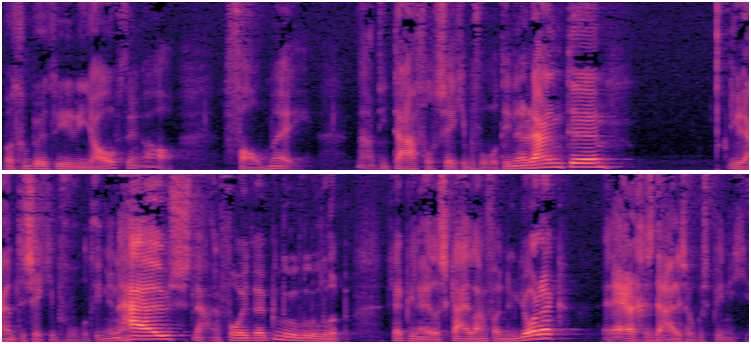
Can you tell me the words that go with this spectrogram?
Wat gebeurt er hier in je hoofd? Oh, valt mee. Nou, die tafel zet je bijvoorbeeld in een ruimte. Die ruimte zet je bijvoorbeeld in een huis. Nou, en voor je het dan heb je een hele skyline van New York. En ergens daar is ook een spinnetje.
